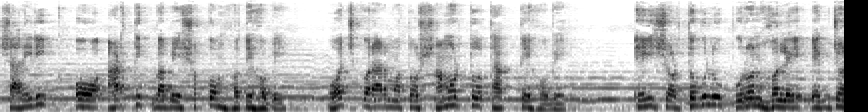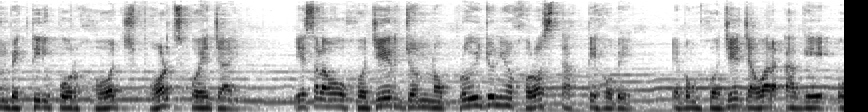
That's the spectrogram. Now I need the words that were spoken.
শারীরিক ও আর্থিকভাবে সক্ষম হতে হবে, হজ করার মতো সামর্থ্য থাকতে হবে। এই শর্তগুলো পূরণ হলে একজন ব্যক্তির উপর হজ ফর্জ হয়ে যায়। এছাড়াও হজের জন্য প্রয়োজনীয় খরচ থাকতে হবে এবং হজে যাওয়ার আগে ও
